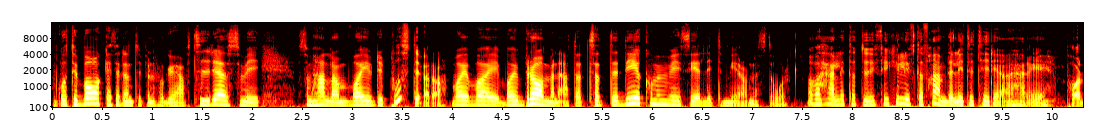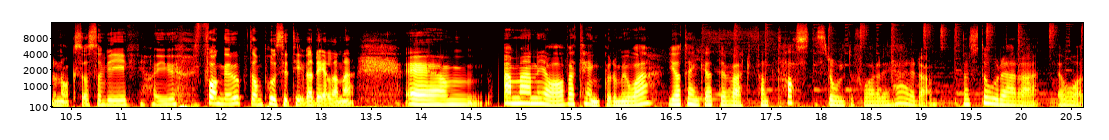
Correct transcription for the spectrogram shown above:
gå tillbaka till den typen av frågor vi haft tidigare som, vi, som handlar om vad är det positiva då? Vad är, vad är, vad är bra med nätet? Så det kommer vi se lite mer av nästa år. Och vad härligt att du fick lyfta fram det lite tidigare här i podden också, så vi har ju fångat upp de positiva delarna. Um, men ja, vad tänker du Moa? Jag tänker att det har varit fantastiskt roligt att få ha dig här idag. En stor ära och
